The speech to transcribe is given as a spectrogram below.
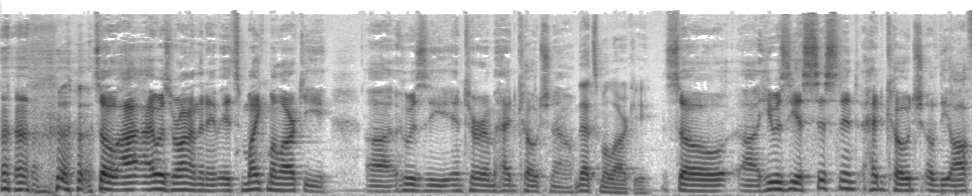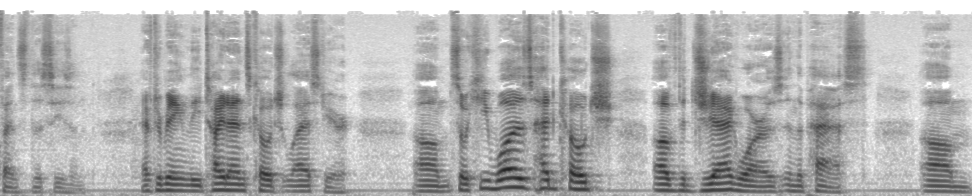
So I, I was wrong on the name. It's Mike Mularkey, uh, who is the interim head coach now. That's malarkey. So uh, he was the assistant head coach of the offense this season, after being the tight ends coach last year. Um, so he was head coach of the Jaguars in the past, um,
